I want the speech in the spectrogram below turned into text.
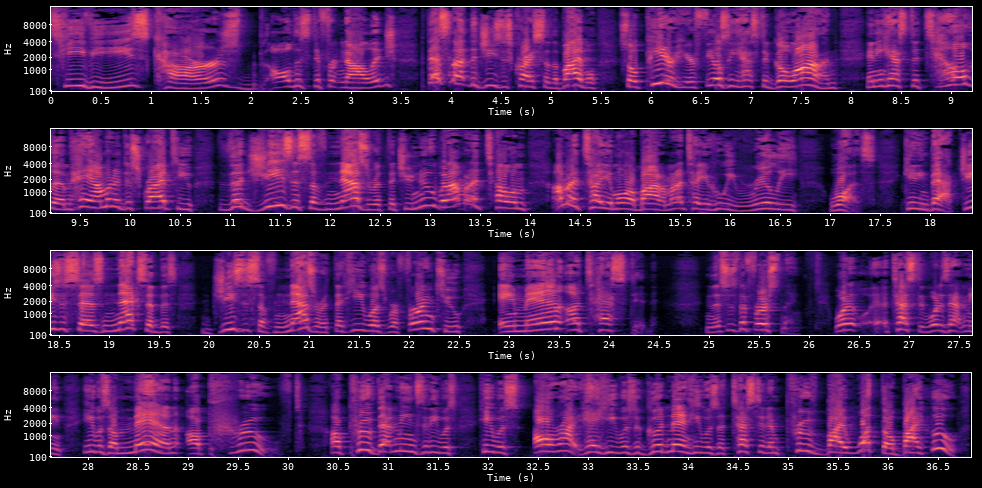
TVs, cars, all this different knowledge. But that's not the Jesus Christ of the Bible. So Peter here feels he has to go on and he has to tell them, hey, I'm going to describe to you the Jesus of Nazareth that you knew, but I'm going to tell him, I'm going to tell you more about him. I'm going to tell you who he really was. Getting back, Jesus says next of this Jesus of Nazareth that he was referring to a man attested. And this is the first thing. What attested? What does that mean? He was a man approved. Approved. That means that he was he was all right. Hey, he was a good man. He was attested and proved by what though? By who?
